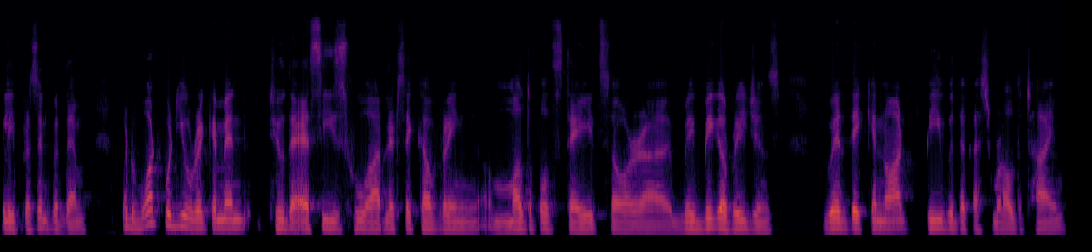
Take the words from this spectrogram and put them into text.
be present with them. But what would you recommend to the SEs who are, let's say, covering multiple states or uh, bigger regions where they cannot be with the customer all the time?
